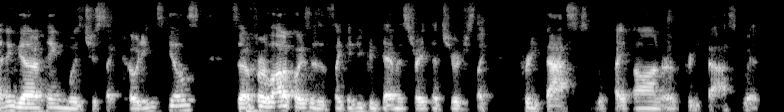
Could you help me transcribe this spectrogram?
i think the other thing was just like coding skills. So for a lot of places it's like if you could demonstrate that you're just like pretty fast with python or pretty fast with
